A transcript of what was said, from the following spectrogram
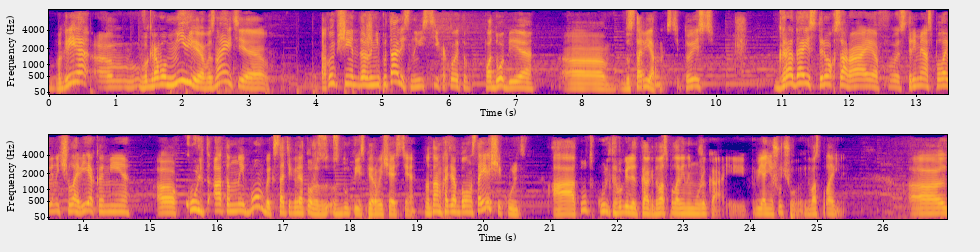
В игре, э, в игровом мире, вы знаете, такое впечатление даже не пытались навести какое-то подобие э, достоверности. То есть города из трех сараев э, с тремя с половиной человеками, э, культ атомной бомбы, кстати говоря, тоже сдутый из первой части, но там хотя бы был настоящий культ, а тут культ выглядит как два с половиной мужика. И я не шучу, их два с половиной. Э,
